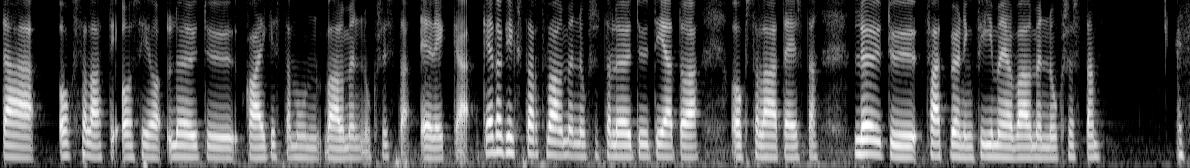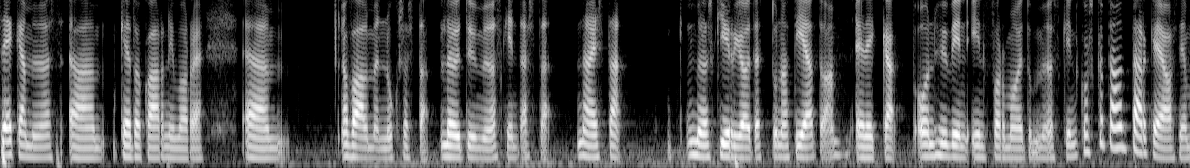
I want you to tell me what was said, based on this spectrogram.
tämä oksalaattiosio löytyy kaikista mun valmennuksista. Eli Keto Kickstart-valmennuksesta löytyy tietoa oksalaateista, löytyy Fat Burning Female-valmennuksesta sekä myös ähm, Keto Carnivore ähm, valmennuksesta löytyy myöskin tästä näistä myös kirjoitettuna tietoa. Eli on hyvin informoitu myöskin, koska tämä on tärkeä asia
